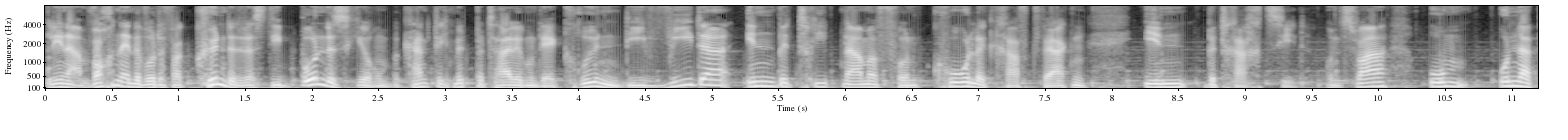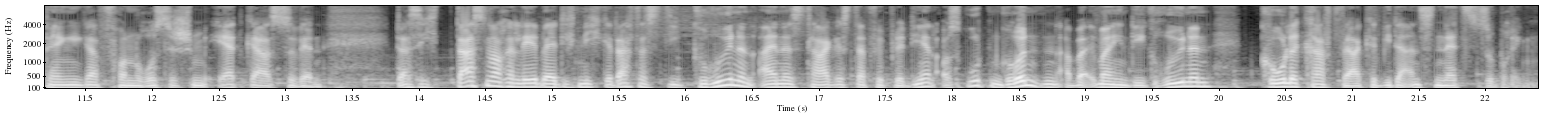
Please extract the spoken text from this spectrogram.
Lena, am Wochenende wurde verkündet, dass die Bundesregierung bekanntlich mit Beteiligung der Grünen die Wiederinbetriebnahme von Kohlekraftwerken in Betracht zieht. Und zwar, um unabhängiger von russischem Erdgas zu werden. Dass ich das noch erlebe, hätte ich nicht gedacht, dass die Grünen eines Tages dafür plädieren, aus guten Gründen, aber immerhin die Grünen, Kohlekraftwerke wieder ans Netz zu bringen.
